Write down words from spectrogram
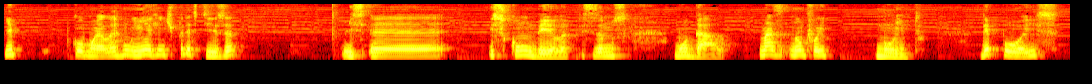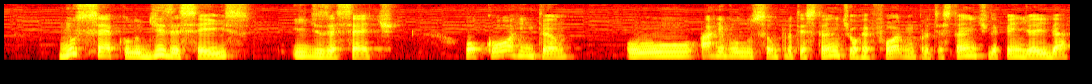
e, como ela é ruim, a gente precisa é, escondê-la, precisamos mudá-la. Mas não foi muito. Depois, no século XVI e XVII, ocorre então o, a Revolução Protestante ou Reforma Protestante, depende aí da,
